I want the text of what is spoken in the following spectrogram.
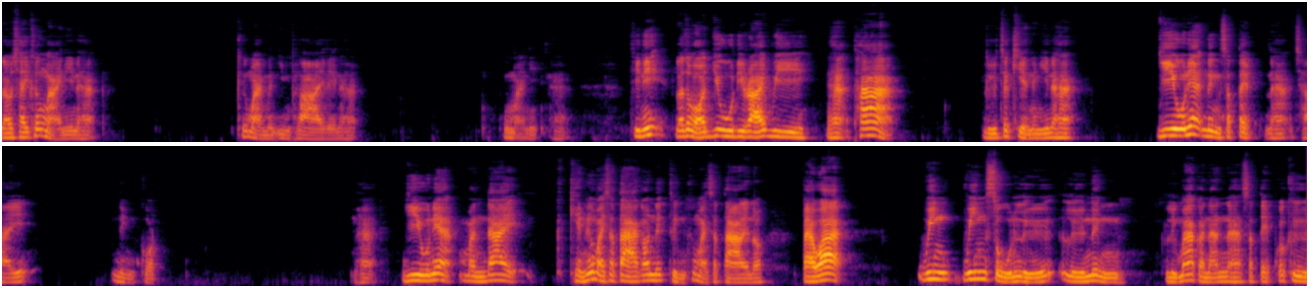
เราใช้เครื่องหมายนี้นะฮะเครื่องหมายเหมือน imply เลยนะฮะเครื่องหมายนี้นะฮะทีนี้เราจะบอกว่า u derive v นะฮะถ้าหรือจะเขียนอย่างนี้นะฮะ u เนี่ยหนึ่งสเต็ปนะฮะใช้หนึ่งกฎนะฮะ u เนี่ยมันได้เขียนเครื่องหมายสตาร์ก็นึกถึงเครื่องหมายสตาร์เลยเนาะแปลว่า วิ่งวิ่งศูนย์หรือหรือหนึ่งหรือมากกว่านั้นนะฮะสเต็ปก็คือ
